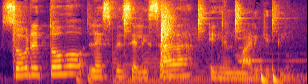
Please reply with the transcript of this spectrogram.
sobre todo la especializada en el marketing.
